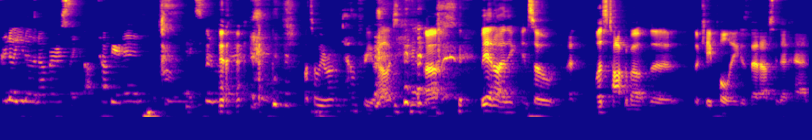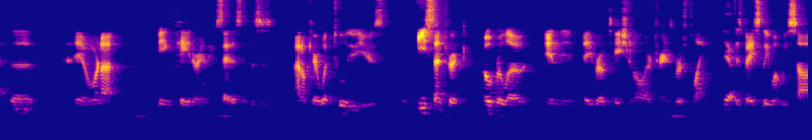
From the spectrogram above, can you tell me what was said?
I know you know the numbers like off the top of your head. Can you explain a little bit? That's why we wrote them down for you, Alex. uh, but yeah, no, I think, and so let's talk about the the K pulley because that obviously that had the, you know, we're not being paid or anything to say this. This is I don't care what tool you use, eccentric overload in a rotational or transverse plane Yeah. is basically what we saw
